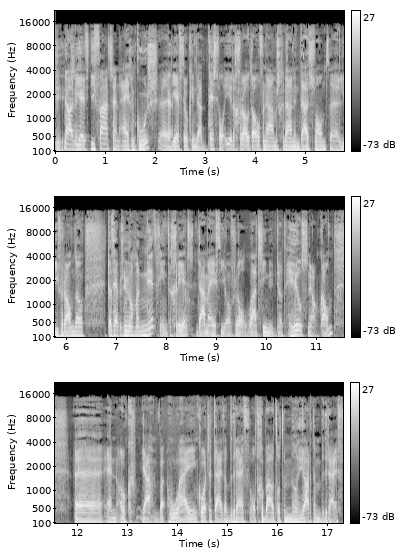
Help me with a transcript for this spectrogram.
die- nou, die, heeft, die vaart zijn eigen koers. Eh, Ja. Die heeft ook inderdaad best wel eerder grote overnames gedaan in Duitsland. eh Liverando. Dat hebben ze nu nog maar net geïntegreerd. Daarmee heeft hij wel laten zien dat hij dat heel snel kan. Eh, en ook ja, hoe hij in korte tijd dat bedrijf heeft opgebouwd tot een miljardenbedrijf.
